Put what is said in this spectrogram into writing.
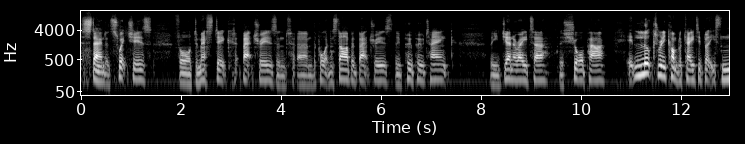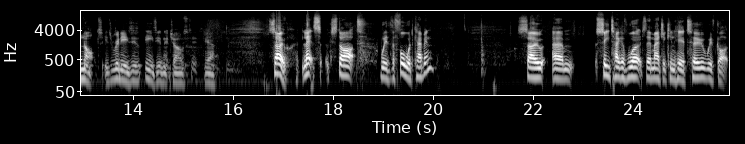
standard switches for domestic batteries and um, the port and starboard batteries, the poo-poo tank, the generator, the shore power. It looks really complicated, but it's not. It's really easy, easy isn't it, Charles? Yeah. So let's start with the forward cabin. So um, Setag have worked their magic in here too. We've got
